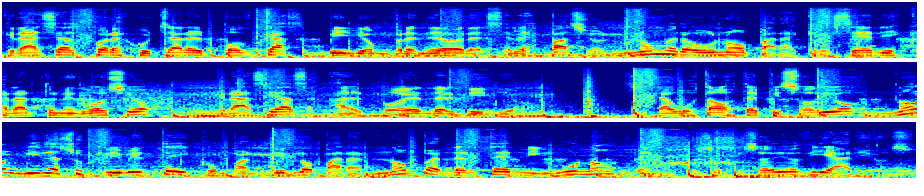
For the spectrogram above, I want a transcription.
Gracias por escuchar el podcast Video Emprendedores, el espacio número uno para crecer y escalar tu negocio gracias al poder del vídeo te ha gustado este episodio, no olvides suscribirte y compartirlo para no perderte ninguno de nuestros episodios diarios.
